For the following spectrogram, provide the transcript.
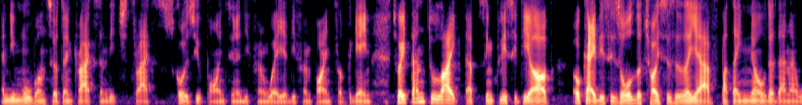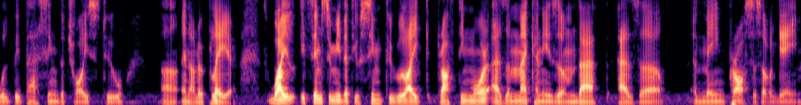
and you move on certain tracks, and each track scores you points in a different way at different points of the game. So I tend to like that simplicity of okay, this is all the choices that I have, but I know that then I will be passing the choice to uh, another player. While it seems to me that you seem to like drafting more as a mechanism that as a, a main process of a game.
